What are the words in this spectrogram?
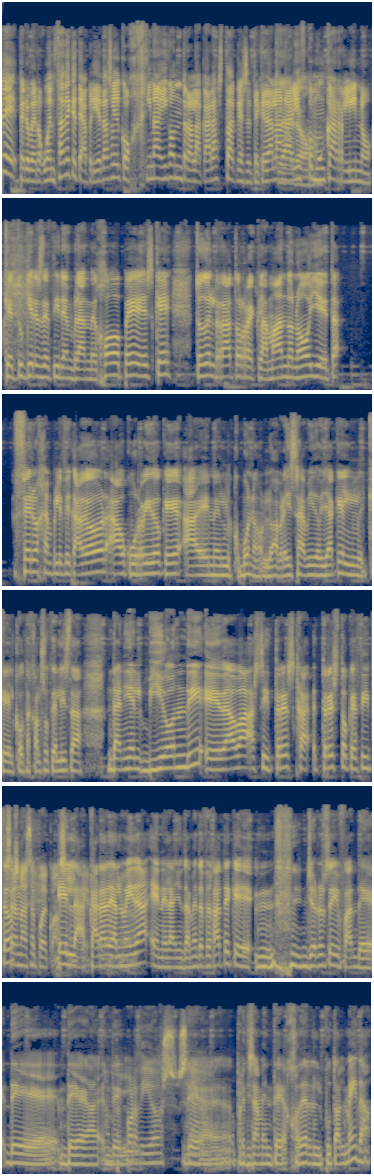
de pero vergüenza de que te aprietas el cojín ahí contra la cara hasta que se te queda la Claro. nariz como un carlino que tú quieres decir en plan de jope, es que todo el rato reclamando, no, oye, ta- cero ejemplificador ha ocurrido que ah, en el bueno lo habréis sabido ya que el, que el concejal socialista Daniel Biondi eh, daba así tres tres toquecitos Eso no se puede en la cara de Almeida en el ayuntamiento. Fíjate que yo no soy fan de de, de- Hombre, del- por Dios, o de, precisamente joder el puto Almeida.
